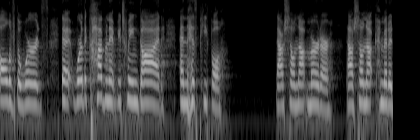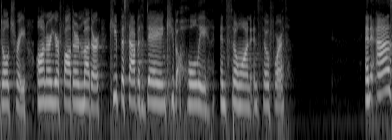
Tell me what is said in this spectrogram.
all of the words that were the covenant between God and his people. Thou shalt not murder. Thou shalt not commit adultery. Honor your father and mother. Keep the Sabbath day and keep it holy, and so on and so forth. And as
